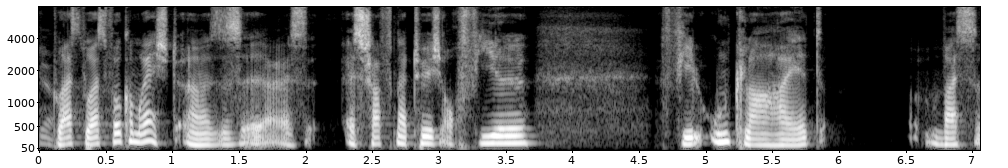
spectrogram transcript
ja. du hast, du hast vollkommen recht. Äh, es, ist, äh, es, es schafft natürlich auch viel, viel Unklarheit, was,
